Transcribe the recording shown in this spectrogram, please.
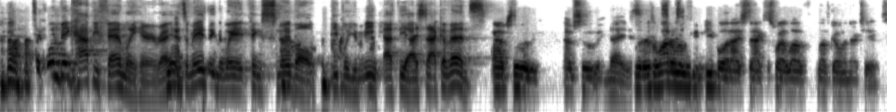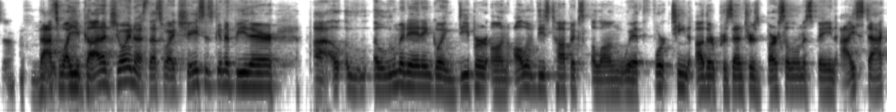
it's like one big happy family here, right? Yeah. It's amazing the way things snowball people you meet at the iStack events. Absolutely. Absolutely. Nice. So there's a lot of really good people at iStack. That's why I love love going there too. So that's why you gotta join us. That's why Chase is gonna be there uh, illuminating, going deeper on all of these topics, along with 14 other presenters, Barcelona, Spain, iStack,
